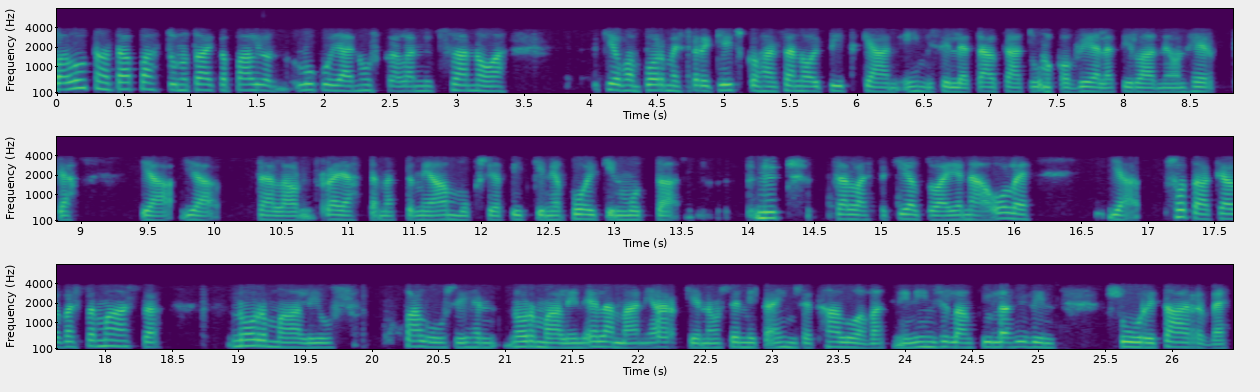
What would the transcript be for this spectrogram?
Paluuta on tapahtunut aika paljon, lukuja en uskalla nyt sanoa. Kiovan pormestari Klitskohan sanoi pitkään ihmisille, että älkää tulko vielä, tilanne on herkkä ja, ja täällä on räjähtämättömiä ammuksia pitkin ja poikin, mutta nyt tällaista kieltoa ei enää ole. Ja sotaa käyvässä maassa normaalius, paluu siihen normaaliin elämään ja arkeen on se, mitä ihmiset haluavat, niin ihmisillä on kyllä hyvin suuri tarve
